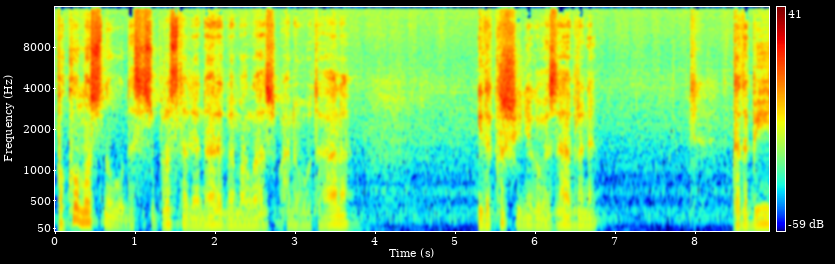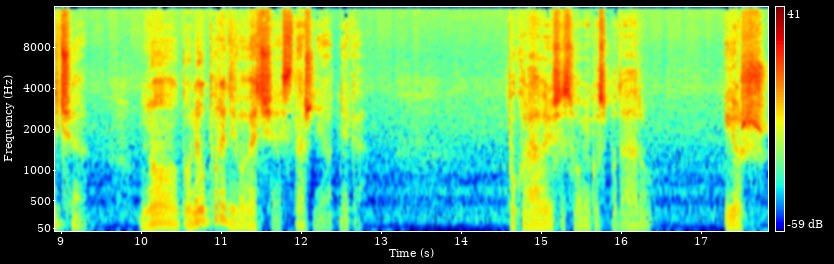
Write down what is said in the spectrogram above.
po kom osnovu da se suprostavlja naredbama Allah subhanahu wa ta'ala i da krši njegove zabrane kada bića mnogo neuporedivo veća i snažnija od njega pokoravaju se svome gospodaru i još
